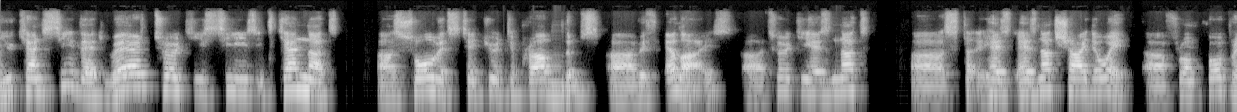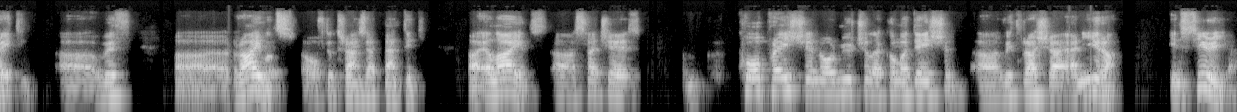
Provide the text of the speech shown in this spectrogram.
you can see that where Turkey sees it cannot solve its security problems with allies, Turkey has not has has not shied away from cooperating with uh, rivals of the transatlantic uh, alliance, uh, such as cooperation or mutual accommodation with Russia and Iran in Syria.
